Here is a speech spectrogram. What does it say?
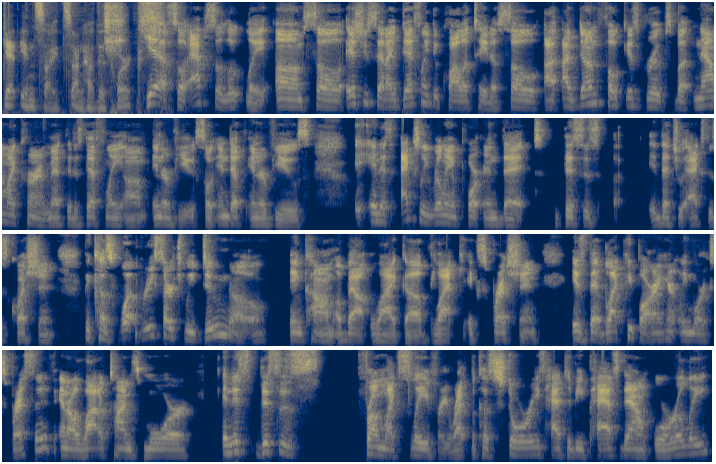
get insights on how this works? Yeah, so absolutely. Um, so as you said, I definitely do qualitative. So I, have done focus groups, but now my current method is definitely um, interviews. So in-depth interviews, and it's actually really important that this is that you ask this question because what research we do know in com about like uh, black expression is that black people are inherently more expressive and are a lot of times more and this this is from like slavery, right? Because stories had to be passed down orally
